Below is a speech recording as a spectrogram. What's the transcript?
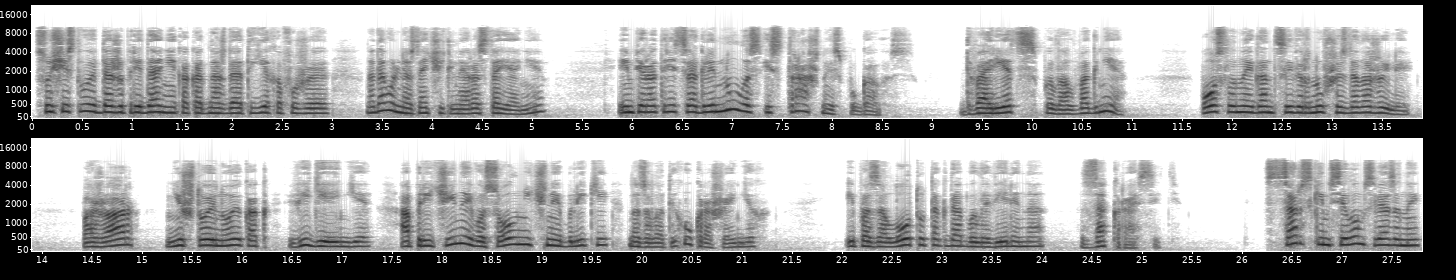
Существует даже предание, как однажды отъехав уже на довольно значительное расстояние, императрица оглянулась и страшно испугалась. Дворец пылал в огне. Посланные гонцы, вернувшись, доложили. Пожар — ничто иное, как видение, а причина его — солнечные блики на золотых украшениях. И по золоту тогда было велено закрасить. С царским селом связаны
